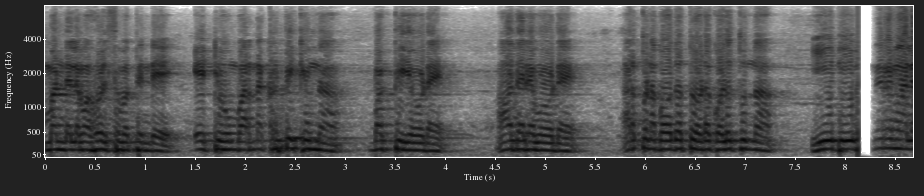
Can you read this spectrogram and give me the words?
മണ്ഡല മഹോത്സവത്തിന്റെ ഏറ്റവും വർണ ഭക്തിയോടെ ആദരവോടെ അർപ്പണബോധത്തോടെ കൊളുത്തുന്ന ഈ ദീപ നിറമാല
